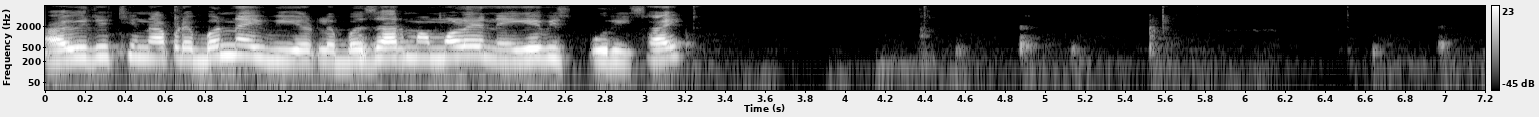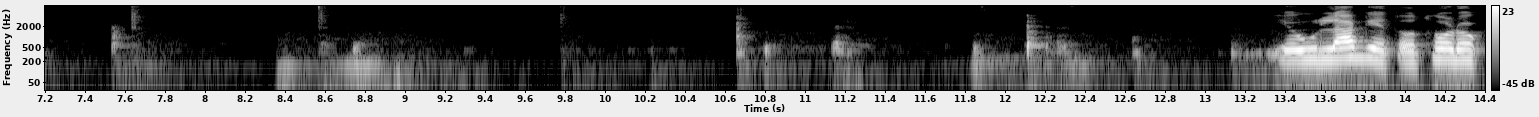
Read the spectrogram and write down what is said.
આવી રીતથી આપણે બનાવીએ એટલે બજારમાં મળે ને એવી જ પૂરી થાય. એવું લાગે તો થોડોક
